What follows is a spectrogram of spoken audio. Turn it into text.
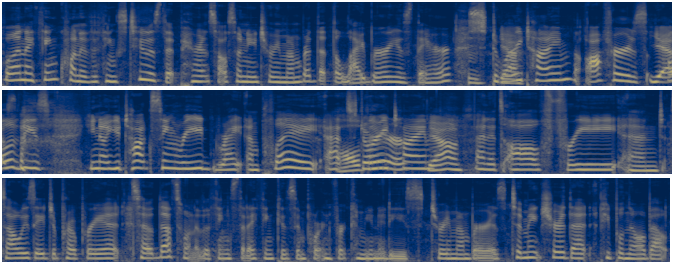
Well, and I think one of the things too is that parents also need to remember that the library is there. Story time offers Yes. all of these, you know, you talk, sing, read, write, and play at All story there. time. Yeah. And it's all free and it's always age appropriate. So that's one of the things that I think is important for communities to remember is to make sure that people know about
